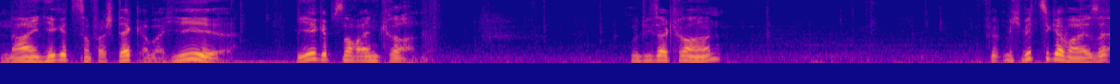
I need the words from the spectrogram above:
Nein, hier geht's zum Versteck. Aber hier. Hier gibt's noch einen Kran. Und dieser Kran führt mich witzigerweise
